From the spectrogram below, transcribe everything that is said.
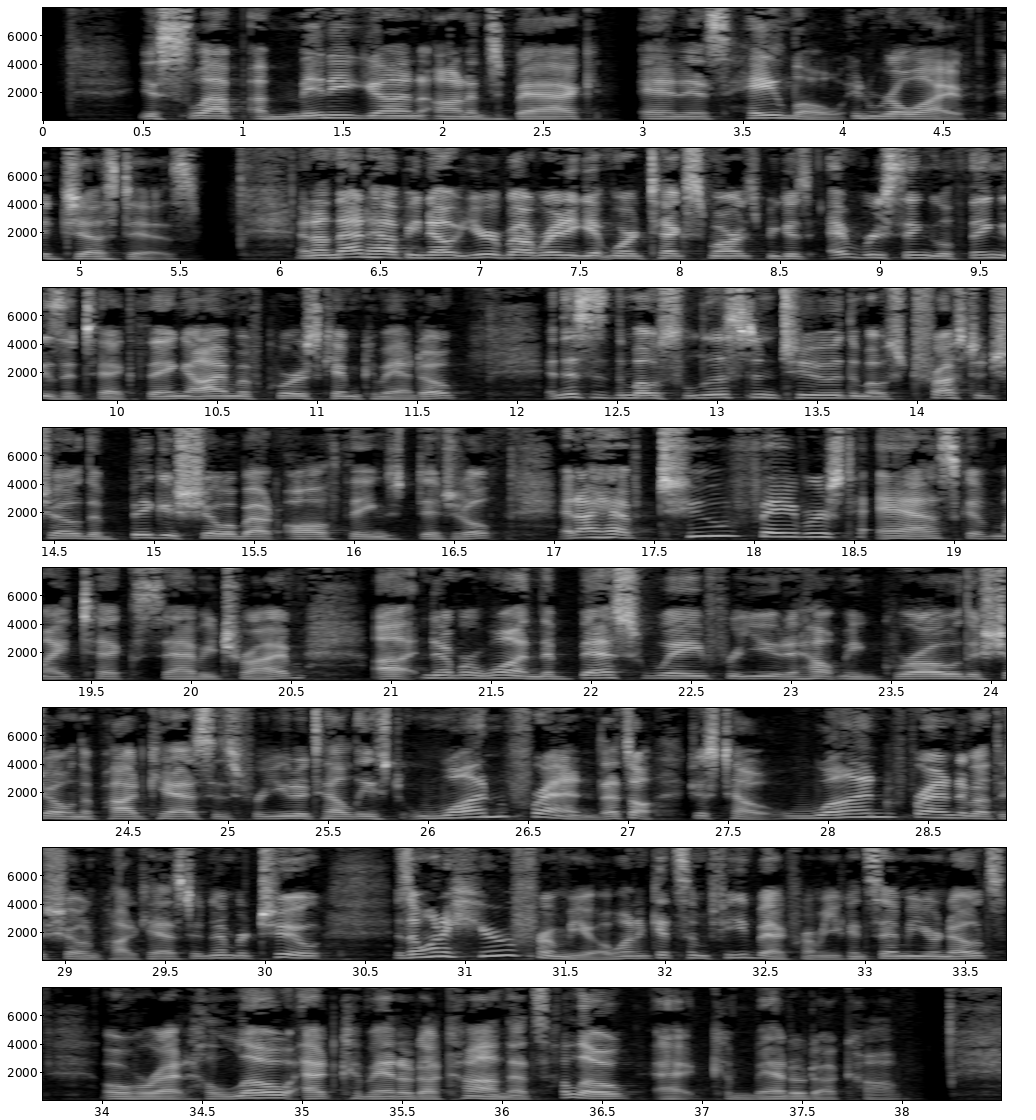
You slap a minigun on its back and it's Halo in real life. It just is. And on that happy note, you're about ready to get more tech smarts because every single thing is a tech thing. I'm, of course, Kim Komando. and this is the most listened to, the most trusted show, the biggest show about all things digital. And I have two favors to ask of my tech savvy tribe. Uh, number one, the best way for you to help me grow the show and the podcast is for you to tell at least one friend. That's all. Just tell one friend about the show and podcast. And number two is I want to hear from you. I want to get some feedback from you. You can send me your notes over at hello at komando.com komando.com. That's hello at komando.com.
